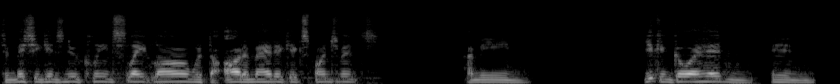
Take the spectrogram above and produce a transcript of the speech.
to Michigan's new clean slate law with the automatic expungements. I mean, you can go ahead and, and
